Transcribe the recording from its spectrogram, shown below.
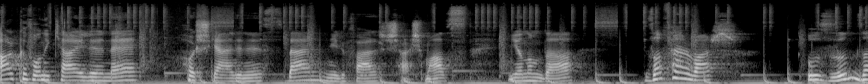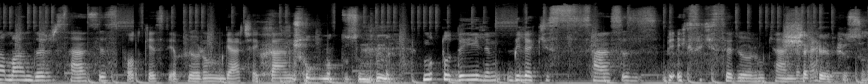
Arka fon hikayelerine hoş geldiniz. Ben Nilüfer Şaşmaz. Yanımda Zafer var. Uzun zamandır sensiz podcast yapıyorum gerçekten. Çok mutlusun değil mi? Mutlu değilim. Bilakis sensiz bir eksik hissediyorum kendime. Şaka yapıyorsun.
